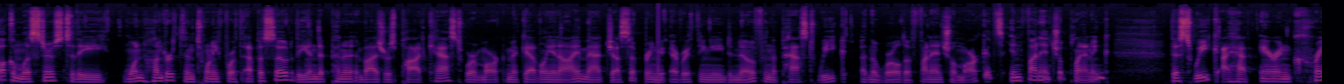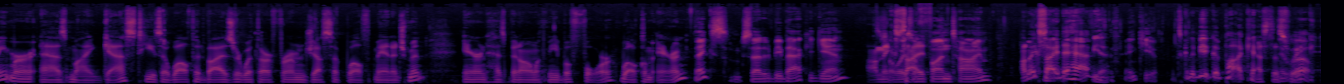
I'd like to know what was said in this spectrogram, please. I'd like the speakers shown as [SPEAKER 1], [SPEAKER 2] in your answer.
[SPEAKER 1] Welcome, listeners, to the 124th episode of the Independent Advisors Podcast, where Mark McEvely and I, Matt Jessup, bring you everything you need to know from the past week in the world of financial markets in financial planning. This week, I have Aaron Kramer as my guest. He's a wealth advisor with our firm, Jessup Wealth Management. Aaron has been on with me before. Welcome, Aaron.
[SPEAKER 2] Thanks. I'm excited to be back again.
[SPEAKER 1] I'm
[SPEAKER 2] it's
[SPEAKER 1] excited.
[SPEAKER 2] Always a fun time.
[SPEAKER 1] I'm excited to have you.
[SPEAKER 2] Thank you.
[SPEAKER 1] It's going to be a good podcast this
[SPEAKER 2] It
[SPEAKER 1] week.
[SPEAKER 2] will.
